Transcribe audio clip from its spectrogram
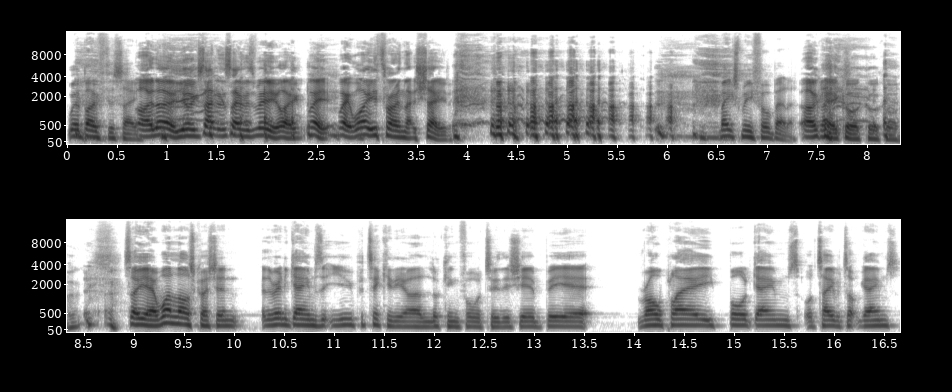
we're both the same. I know you're exactly the same as me. Like, wait, wait, why are you throwing that shade? Makes me feel better. Okay, cool, cool, cool. So yeah, one last question: Are there any games that you particularly are looking forward to this year? Be it role play, board games, or tabletop games?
